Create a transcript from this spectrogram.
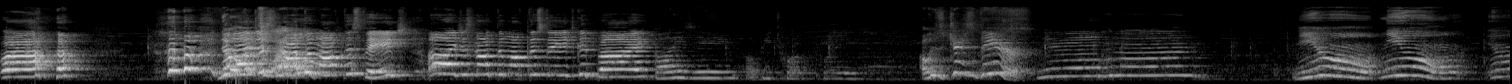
Ah! no, No, I just twelve. knocked him off the stage. Oh, I just knocked him off the stage. Goodbye. Bye, Zane. I'll be 12th place. I was just there. No, come on. Neo, Neo, Neo.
